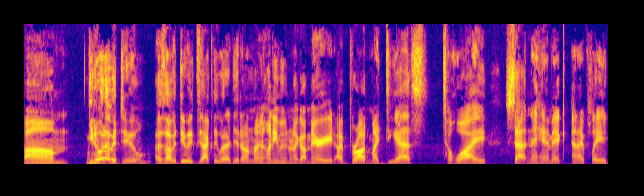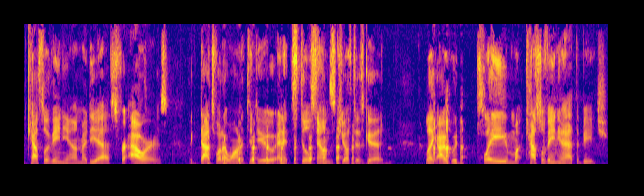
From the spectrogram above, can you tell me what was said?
Um, you know what I would do? As I would do exactly what I did on my honeymoon when I got married. I brought my DS to Hawaii, sat in a hammock, and I played Castlevania on my DS for hours. Like that's what I wanted to do, and it still sounds just as good. Like I would play my Castlevania at the beach.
